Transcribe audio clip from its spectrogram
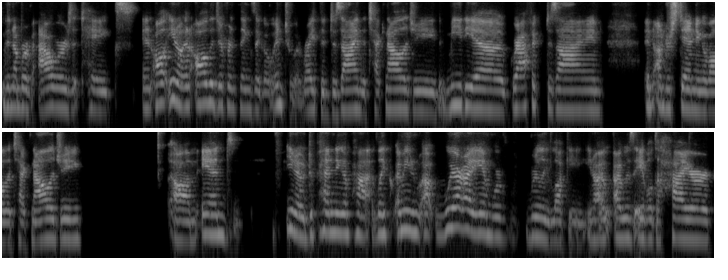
the number of hours it takes and all you know and all the different things that go into it right? The design the technology the media graphic design an understanding of all the technology. Um, and you know depending upon like i mean uh, where i am we're really lucky. You know I, I was able to hire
